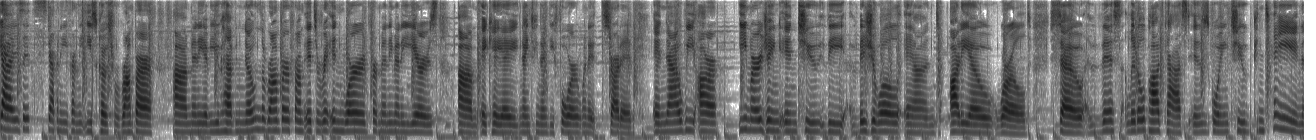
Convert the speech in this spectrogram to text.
guys, it's Stephanie from the East Coast Romper. Uh, many of you have known the Romper from its written word for many, many years, um, aka 1994 when it started. And now we are emerging into the visual and audio world. So, this little podcast is going to contain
